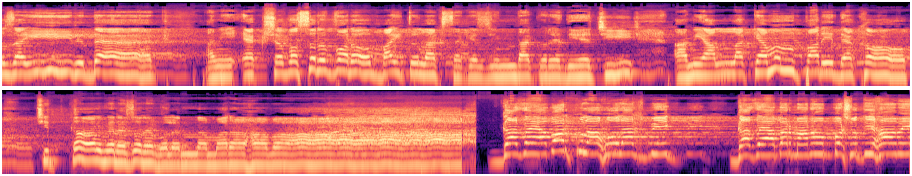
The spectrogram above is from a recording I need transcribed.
উজাইর দেখ, আমি একশো বছর পর বাইতুল আকসাকে জিন্দা করে দিয়েছি। আমি আল্লাহ কেমন পারি দেখো, চিৎকার মেরে জোরে বলেন না মারা হাবা গাজায় আবার কোলাহল আসবে, গাজায় আবার মানব বসতি হবে।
